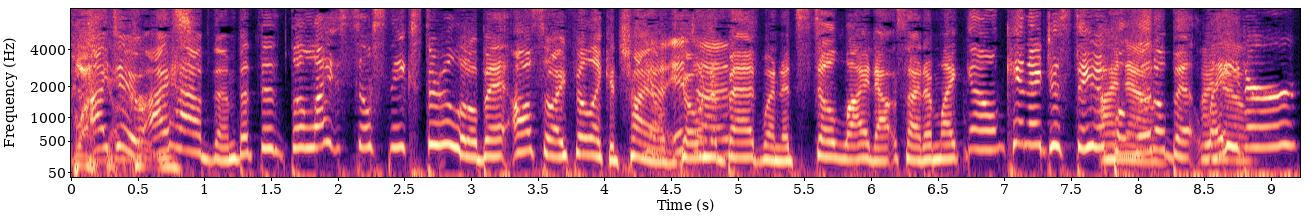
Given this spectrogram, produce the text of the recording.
blackout I do. I have them, but the, the light still sneaks through a little bit. Also, I feel like a child Yeah, it going to bed when it's still light outside. I'm like, no, can I just stay up a little bit I later?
